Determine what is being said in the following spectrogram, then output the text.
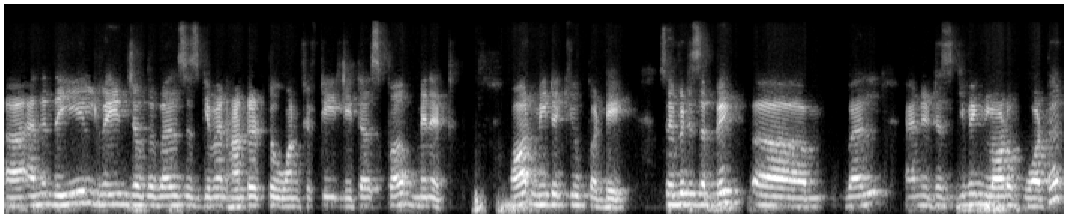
Uh, and then the yield range of the wells is given 100 to 150 liters per minute or meter cube per day. So if it is a big um, well and it is giving a lot of water,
